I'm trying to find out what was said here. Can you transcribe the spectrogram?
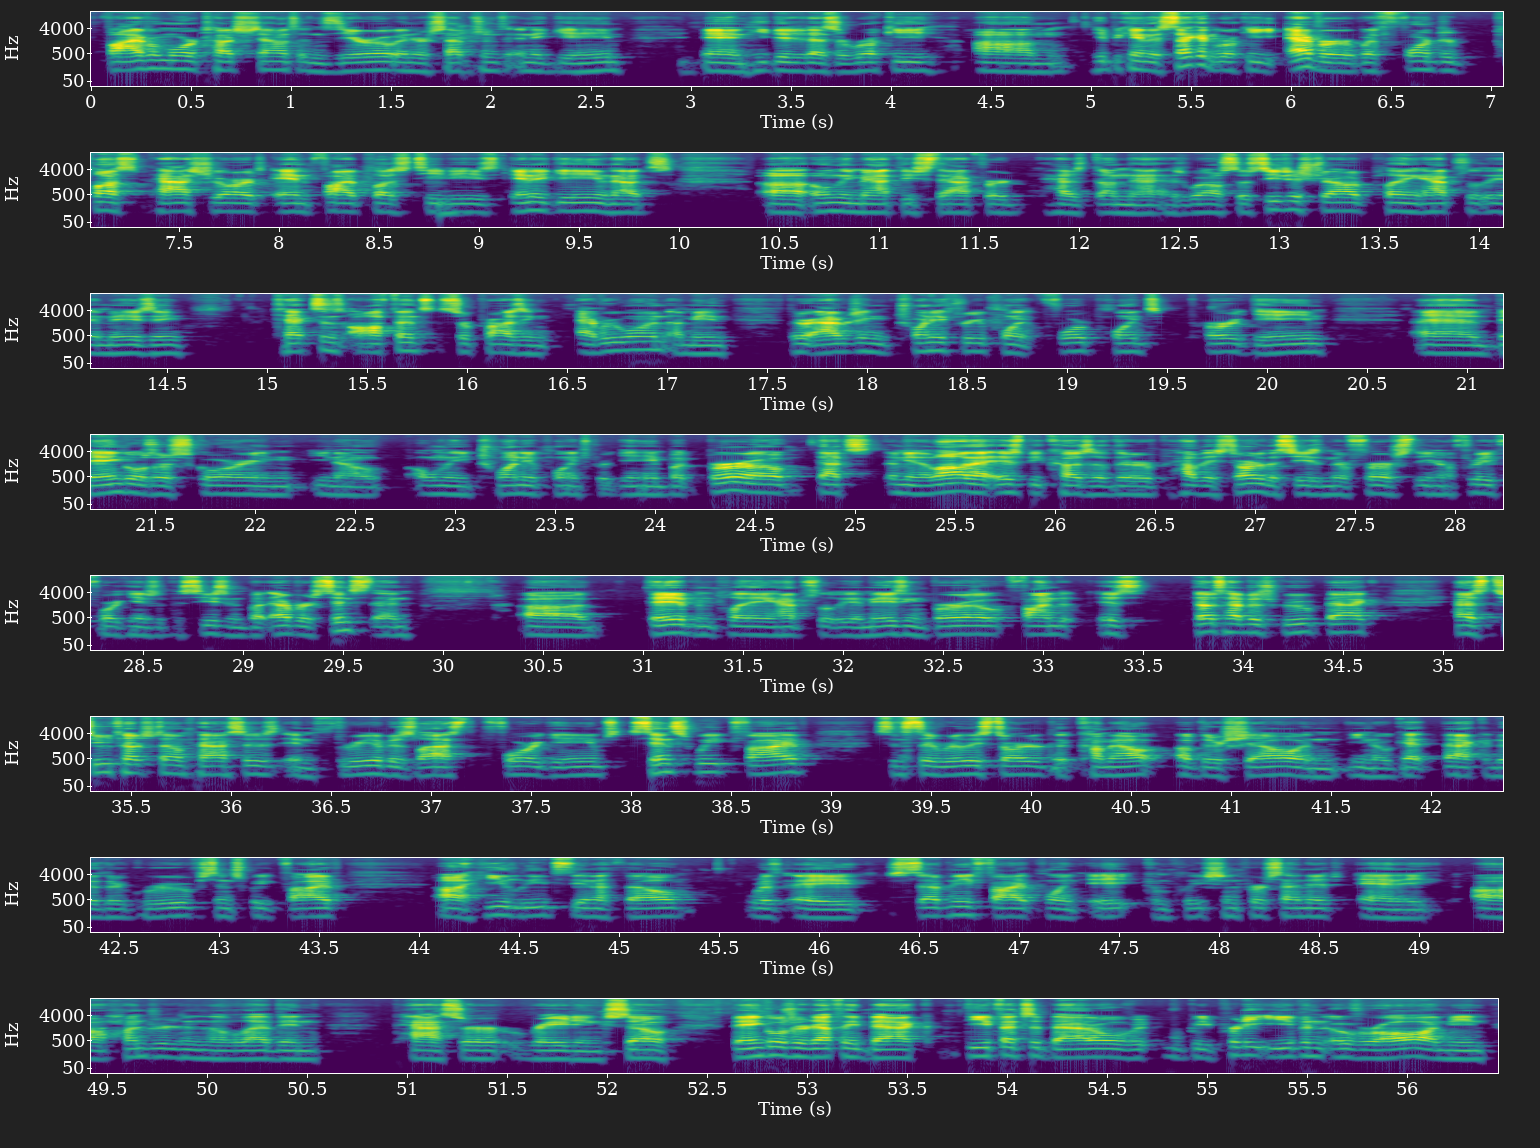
five or more touchdowns and zero interceptions in a game, and he did it as a rookie. Um, he became the second rookie ever with 400 plus pass yards and five plus TDs in a game. That's uh, only Matthew Stafford has done that as well. So CJ Stroud playing absolutely amazing. Texans offense surprising everyone. I mean, they're averaging 23.4 points per game and Bengals are scoring, you know, only 20 points per game. But Burrow, that's, I mean, a lot of that is because of their how they started the season, their first, you know, three, four games of the season. But ever since then, uh, they have been playing absolutely amazing. Burrow find is does have his group back, has two touchdown passes in three of his last four games since week five, since they really started to come out of their shell and you know get back into their groove since week five. Uh, he leads the NFL with a 75.8 completion percentage and a 111 passer rating. So Bengals are definitely back. Defensive battle will be pretty even overall. I mean,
